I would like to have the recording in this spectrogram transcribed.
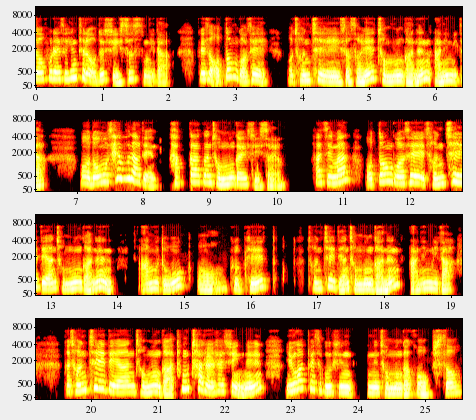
whole에서 힌트를 얻을 수 있었습니다. 그래서 어떤 것에 어, 전체에 있어서의 전문가는 아닙니다. 어, 너무 세분화된 각각은 전문가일 수 있어요. 하지만 어떤 것의 전체에 대한 전문가는 아무도 어, 그렇게 전체에 대한 전문가는 아닙니다. 그러니까 전체에 대한 전문가, 통찰을 할 수 있는 융합해서 볼 수 있는 전문가가 없어.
